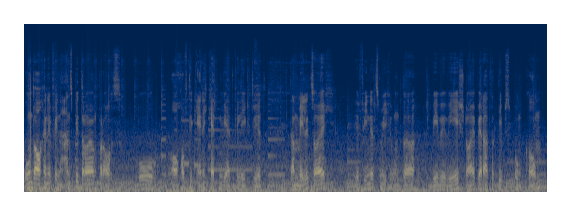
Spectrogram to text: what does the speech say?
und auch eine Finanzbetreuung braucht, wo auch auf die Kleinigkeiten Wert gelegt wird, dann meldet euch. Ihr findet mich unter www.steuerberatertipps.com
